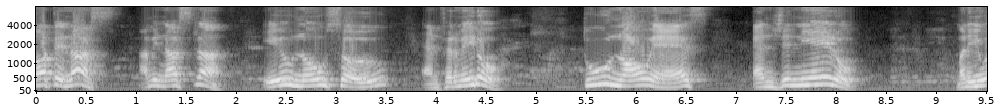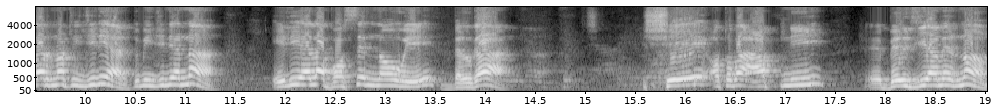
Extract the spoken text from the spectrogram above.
not a nurse. আমি নার্স না। ইউ নো সো এনফার্মেইরো তু, নও, এস ইঞ্জিনিয়ারো মানে ইউ আর নট ইঞ্জিনিয়ার, তুমি ইঞ্জিনিয়ার না। এলিয়ালা বসের নও এ, বেলগা। সে অথবা আপনি বেলজিয়ামের নন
